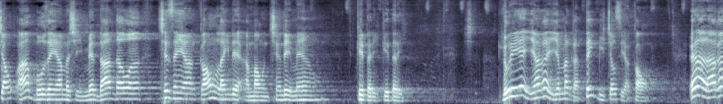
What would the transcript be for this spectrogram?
ကြောက်အားဘူဇယမရှိမေတ္တာတဝံချစ်စရာကောင်းလိုက်တဲ့အမောင်ချင်းတိမင်းကေတရီကေတရီလူတွေရဲ့ယာကယမက်ကတိတ်ပြီးကြောက်စရာကောင်းအဲ့ဒါရာ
